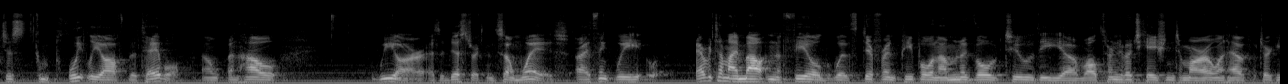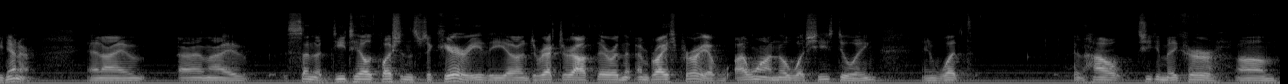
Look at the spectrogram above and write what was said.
just completely off the table, uh, and how we are as a district in some ways. I think we, every time I'm out in the field with different people, and I'm gonna go to the uh, alternative education tomorrow and have a turkey dinner, and I, and I sent a detailed questions to Carrie, the uh, director out there in the- in Bryce Prairie. I wanna know what she's doing and what, and how she can make her, um,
